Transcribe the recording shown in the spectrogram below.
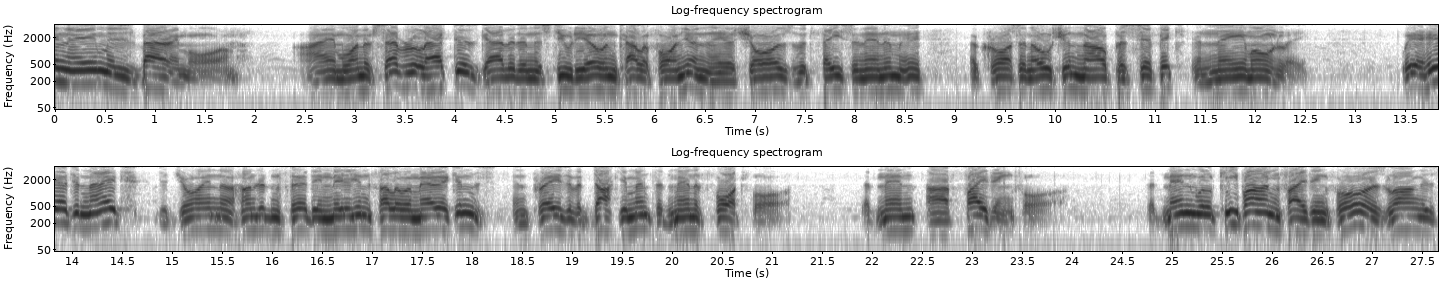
My name is Barrymore. I'm one of several actors gathered in the studio in California near shores that face an enemy across an ocean now Pacific in name only. We are here tonight to join 130 million fellow Americans in praise of a document that men have fought for, that men are fighting for that men will keep on fighting for as long as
